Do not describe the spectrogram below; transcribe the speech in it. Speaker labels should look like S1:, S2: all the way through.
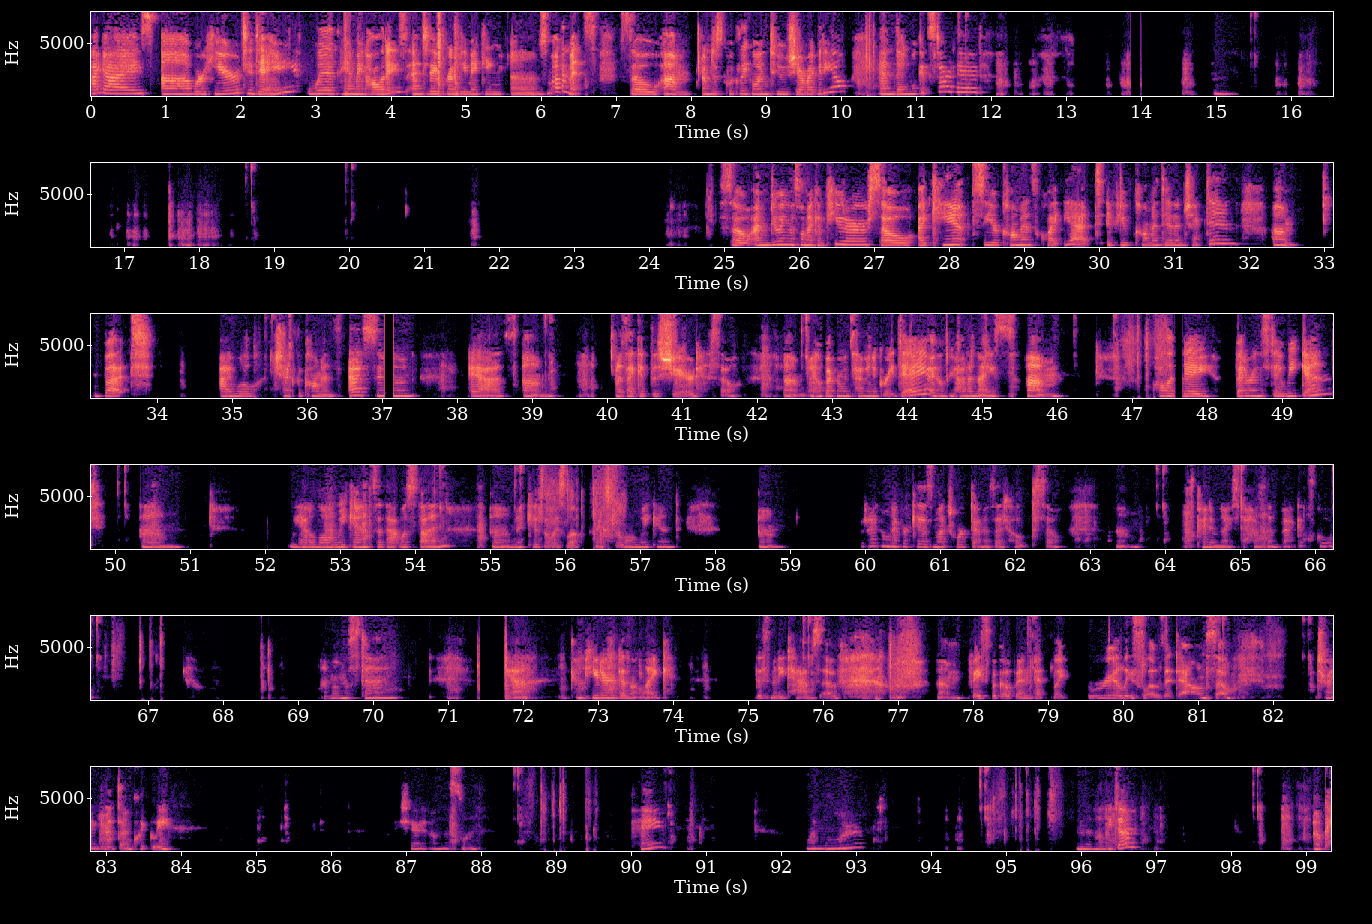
S1: Hi guys, uh, we're here today with Handmade Holidays and today we're going to be making um, some oven mitts. So um, I'm just quickly going to share my video and then we'll get started. So I'm doing this on my computer, so I can't see your comments quite yet if you've commented and checked in, um, but I will check the comments as soon as um, as I get this shared. So um, I hope everyone's having a great day. I hope you had a nice um, holiday Veterans Day weekend. Um, we had a long weekend, so that was fun. Um, my kids always love an extra long weekend. Um, but I don't ever get as much work done as I'd hoped, so um, it's kind of nice to have them back at school. I'm almost done. Yeah, computer doesn't like this many tabs of um, Facebook open. It like really slows it down, so try and get it done quickly share it on this one. Okay. One more. And then I'll be done. Okay.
